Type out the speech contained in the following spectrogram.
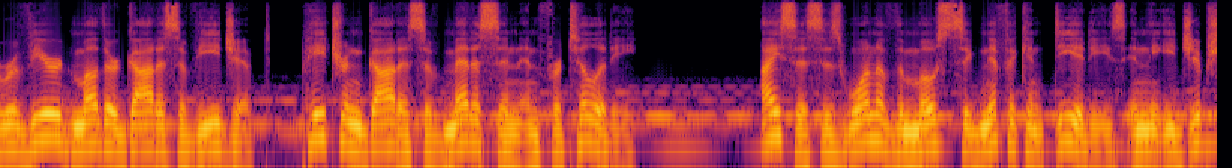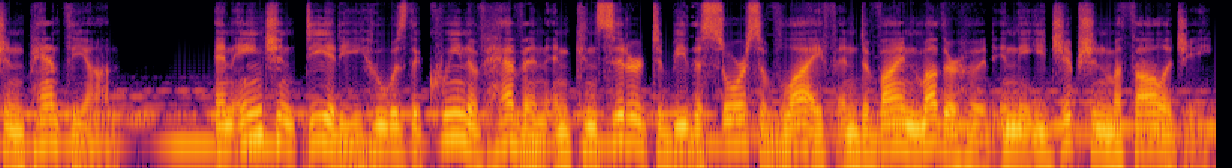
revered mother goddess of Egypt, patron goddess of medicine and fertility. Isis is one of the most significant deities in the Egyptian pantheon. An ancient deity who was the queen of heaven and considered to be the source of life and divine motherhood in the Egyptian mythology.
